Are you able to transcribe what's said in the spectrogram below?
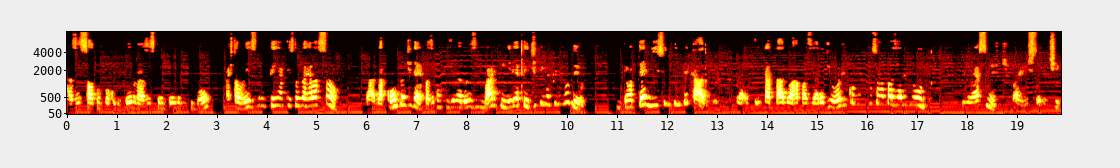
às vezes salta um pouco do treino, mas às vezes tem um treino muito bom, mas talvez não tenha a questão da relação, da, da compra de ideia, fazer com que os jogadores embarquem nele e acreditem naquele modelo. Então até nisso ele tem pecado. Ele tem tratado a rapaziada de hoje como fosse a rapaziada de ontem. E não é assim, a gente, a gente, a gente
